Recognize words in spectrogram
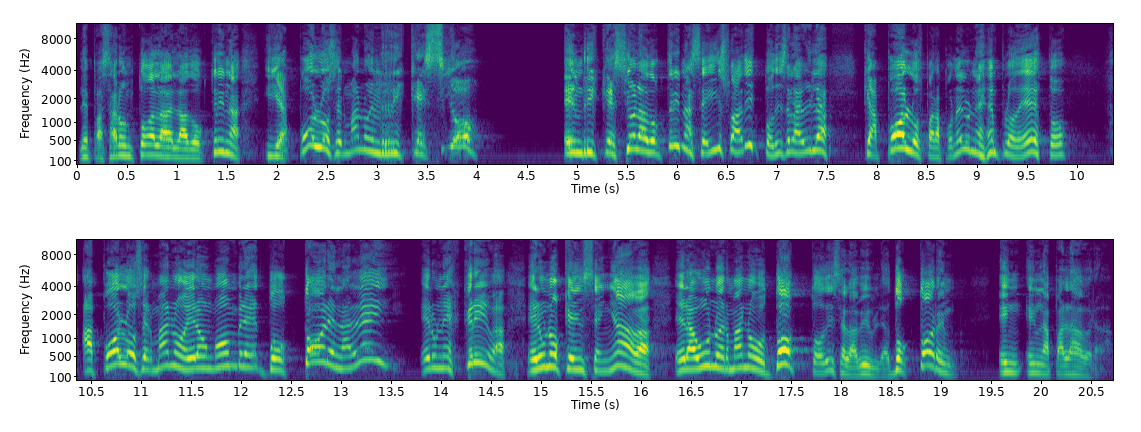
Le pasaron toda la, la doctrina. Y Apolos, hermano, enriqueció. Enriqueció la doctrina, se hizo adicto. Dice la Biblia que Apolos, para poner un ejemplo de esto, Apolos, hermano, era un hombre doctor en la ley. Era un escriba, era uno que enseñaba, era uno, hermano, docto, dice la Biblia, doctor en, en- la palabra.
